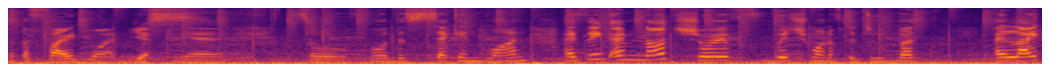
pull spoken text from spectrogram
not a fried one. Yes. Yeah. So for the second one, I think I'm not sure if which one of the two, but I like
